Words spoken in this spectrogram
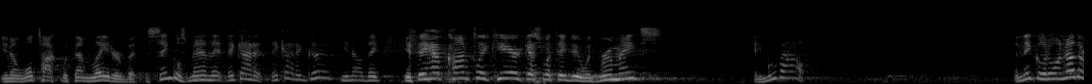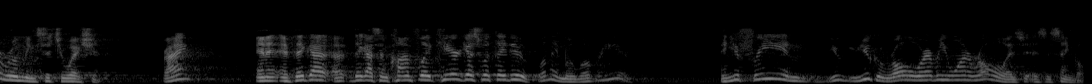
you know, we'll talk with them later, but the singles, man, they, they got it, they got it good. You know, they, if they have conflict here, guess what they do with roommates? They move out. And they go to another rooming situation, right? And if they got, uh, they got some conflict here, guess what they do? Well, they move over here. And you're free and you, you can roll wherever you want to roll as, as a single.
